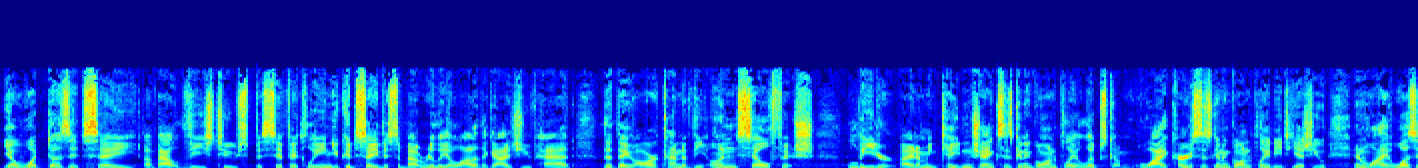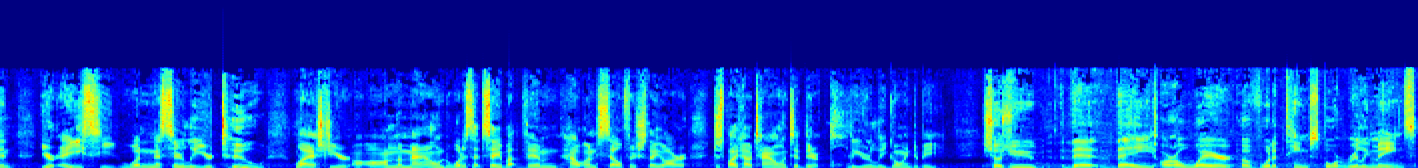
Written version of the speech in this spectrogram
Yeah, what does it say about these two specifically? And you could say this about really a lot of the guys you've had that they are kind of the unselfish leader, right? I mean, Kaden Shanks is going to go on to play at Lipscomb. Wyatt Curtis is going to go on to play at ETSU. And Wyatt wasn't your ace. He wasn't necessarily your two last year on the mound. What does that say about them, how unselfish they are, despite how talented they're clearly going to be? Shows you that they are aware of what a team sport really means.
